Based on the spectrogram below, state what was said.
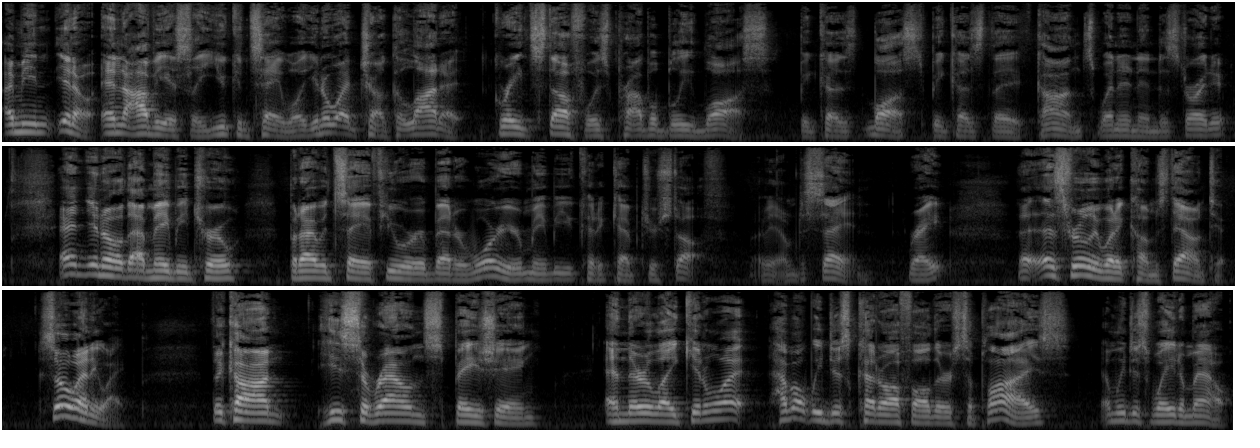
I mean, you know, and obviously you can say, well, you know what, Chuck, a lot of great stuff was probably lost because lost because the Khans went in and destroyed it. And you know that may be true, but I would say if you were a better warrior, maybe you could have kept your stuff. I mean, I'm just saying, right? That's really what it comes down to. So anyway, the Khan he surrounds Beijing, and they're like, you know what? How about we just cut off all their supplies and we just wait them out?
